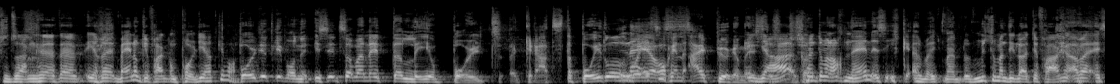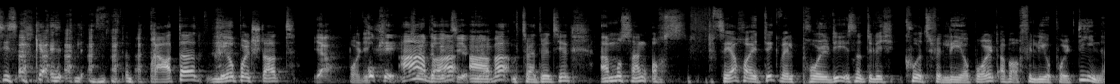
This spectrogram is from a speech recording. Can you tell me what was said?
sozusagen äh, ihre Meinung gefragt und Poldi hat gewonnen. Poldi hat gewonnen. Ist jetzt aber nicht der Leopold Graz. Der Beudel nein, war ja auch ein Altbürgermeister. Ja, sozusagen. könnte man auch, nein, es, ich, ich meine, müsste man die Leute fragen, aber es ist ich, äh, Prater, Leopoldstadt, ja, Poldi. Okay, aber, Bezirk, aber, ja. zweiter Bezirk, man muss sagen, auch sehr heutig, weil Poldi ist natürlich kurz für Leopold, aber auch für Leopoldine.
